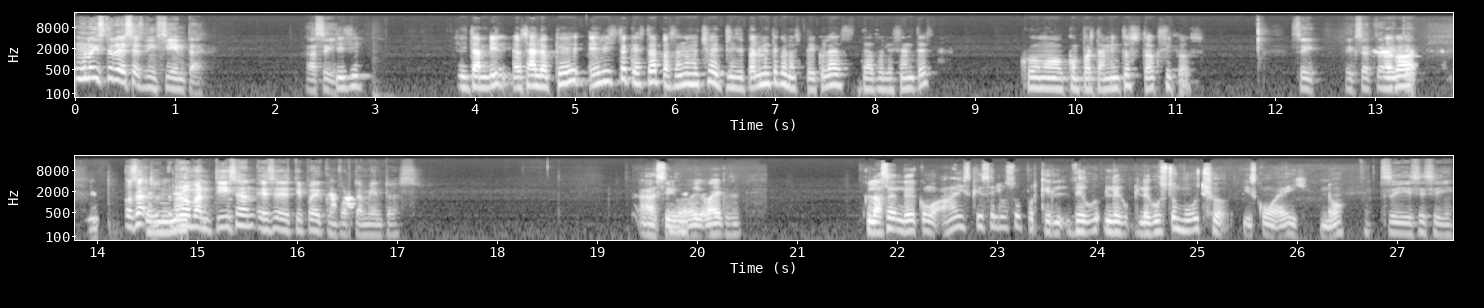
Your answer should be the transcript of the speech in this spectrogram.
una historia de Cenicienta. Así. Sí, sí. Y también, o sea, lo que he visto que está pasando mucho, y principalmente con las películas de adolescentes, como comportamientos tóxicos. Sí, exactamente. Luego, o sea, termina- romantizan ese tipo de comportamientos. Ah, sí, vaya, vaya que sí. Lo hacen de como, ay, es que es celoso porque le, gu- le, le gusto mucho. Y es como, hey, no. Sí, sí, sí.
